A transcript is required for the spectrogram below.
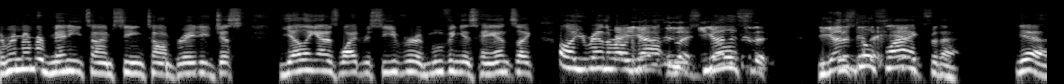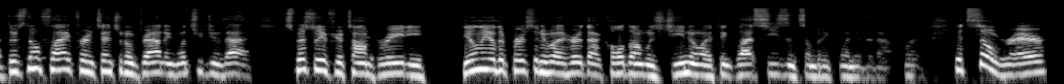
I remember many times seeing Tom Brady just yelling at his wide receiver and moving his hands like, "Oh, you ran the wrong route." You got to do that. You got to do no flag for that. Yeah, there's no flag for intentional grounding once you do that, especially if you're Tom Brady. The only other person who I heard that called on was Geno. I think last season somebody pointed it out, but it's so rare.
